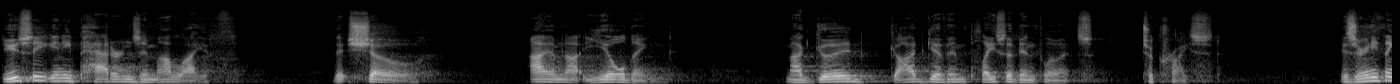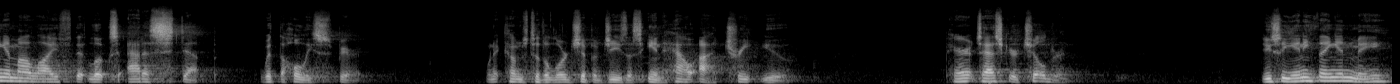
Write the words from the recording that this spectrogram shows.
Do you see any patterns in my life that show I am not yielding my good, God given place of influence to Christ? Is there anything in my life that looks out of step with the Holy Spirit when it comes to the Lordship of Jesus in how I treat you? Parents, ask your children Do you see anything in me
